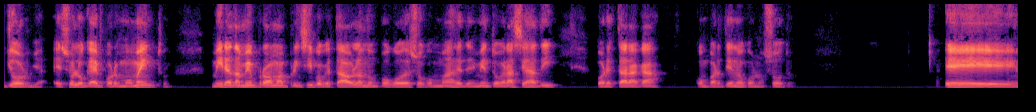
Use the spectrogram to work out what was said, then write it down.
Georgia. Eso es lo que hay por el momento. Mira también el programa al principio que estaba hablando un poco de eso con más detenimiento. Gracias a ti por estar acá compartiendo con nosotros. Eh,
